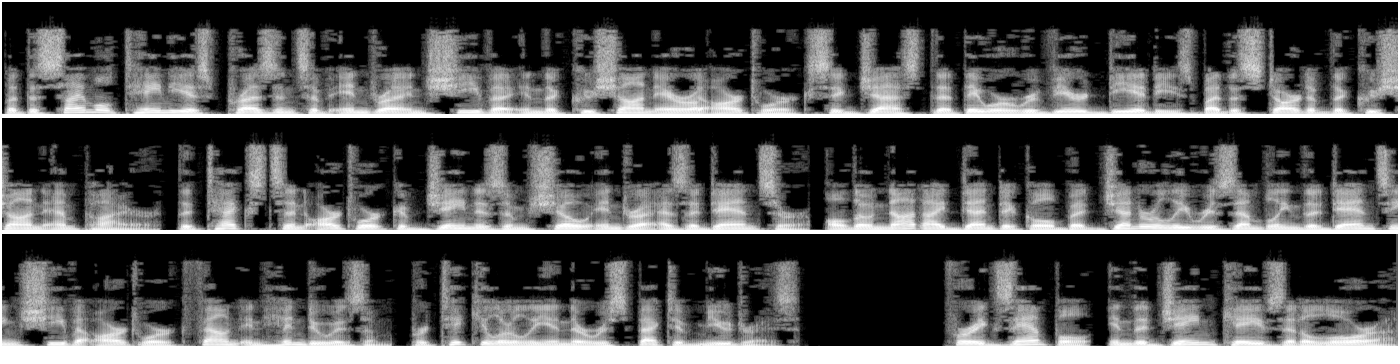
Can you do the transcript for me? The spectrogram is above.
but the simultaneous presence of Indra and Shiva in the Kushan-era artwork suggest that they were revered deities by the start of the Kushan Empire. The texts and artwork of Jainism show Indra as a dancer, although not identical but generally resembling the dancing Shiva artwork found in Hinduism, particularly in their respective mudras. For example, in the Jain caves at Ellora,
